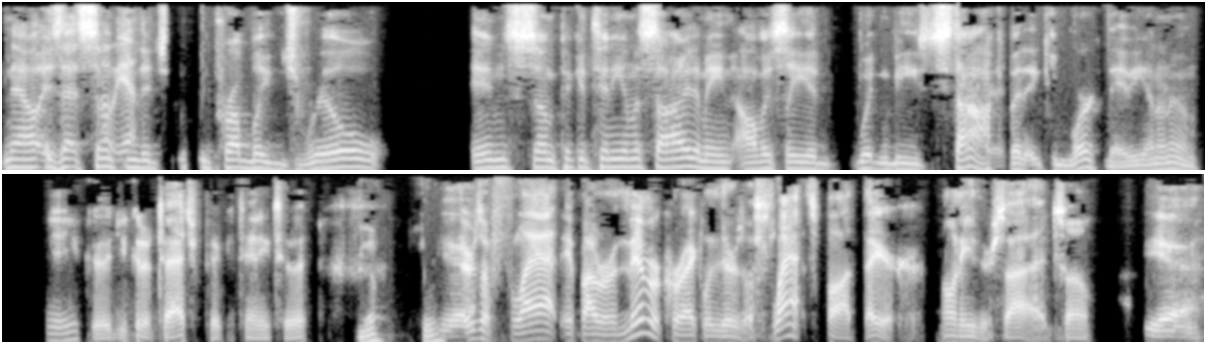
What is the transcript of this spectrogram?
now, is that oh, something oh, yeah. that you could probably drill in some Picatinny on the side? I mean, obviously it wouldn't be stock, but it could work maybe. I don't know. Yeah, you could. You could attach Picatinny to it. Yeah. Sure. Yeah. There's a flat, if I remember correctly, there's a flat spot there on either side. So, yeah.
